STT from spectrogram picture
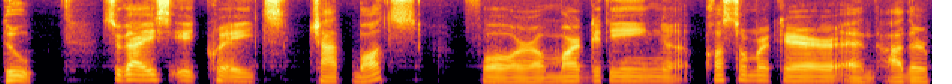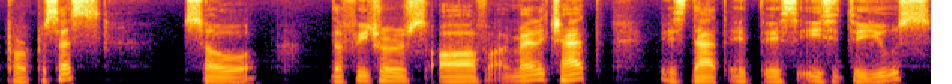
do? So guys, it creates chatbots for marketing, customer care, and other purposes. So the features of ManyChat is that it is easy to use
